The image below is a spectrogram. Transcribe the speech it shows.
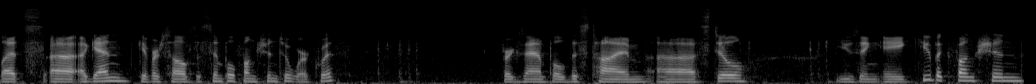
let's uh, again give ourselves a simple function to work with. For example, this time uh, still using a cubic function,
